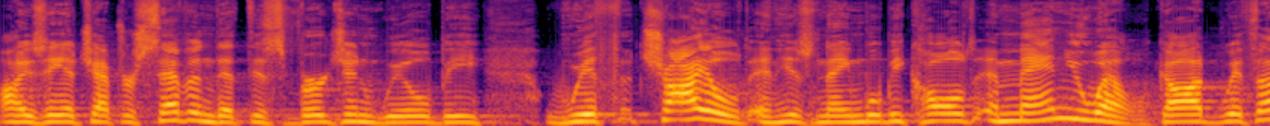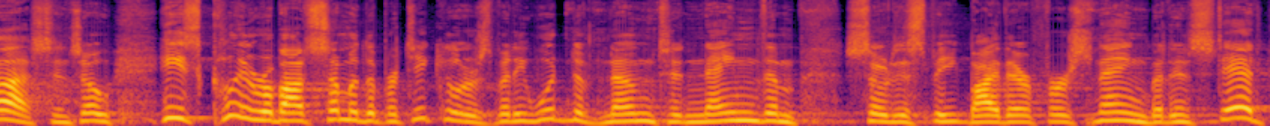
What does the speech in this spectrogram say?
Isaiah chapter 7 that this virgin will be with child and his name will be called Emmanuel, God with us. And so he's clear about some of the particulars, but he wouldn't have known to name them, so to speak, by their first name. But instead,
